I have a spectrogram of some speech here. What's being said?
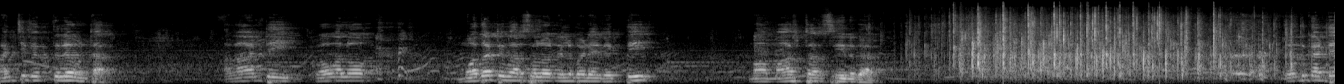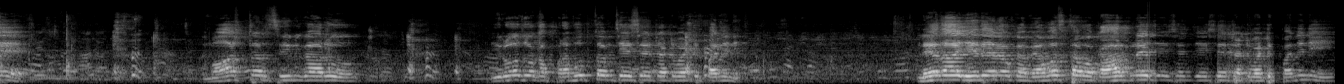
మంచి వ్యక్తులే ఉంటారు. అలాంటి కోవలో మొదటి వరుసలో నిలబడే వ్యక్తి మా మాస్టర్ సీను గారు. ఎందుకంటే మాస్టర్ సీను గారు ఈరోజు ఒక ప్రభుత్వం చేసేటటువంటి పనిని లేదా ఏదైనా ఒక వ్యవస్థ ఒక ఆర్గనైజేషన్ చేసేటటువంటి పనిని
